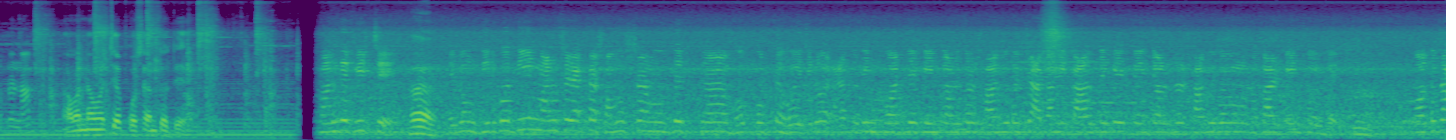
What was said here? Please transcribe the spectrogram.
আপনার নাম? আমার নাম হচ্ছে প্রশান্ত দে। ফান্দে ফিরছে। হ্যাঁ। এবং দীর্ঘদিন মানুষের একটা সমস্যার মধ্যে ভোগ করতে হয়েছিল। এতদিন পর যে ট্রেন চলাচল স্বাভাবিক হচ্ছে আগামীকাল থেকে ট্রেন চলাচল স্বাভাবিক এবং লোকাল ট্রেন চলবে। কতটা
